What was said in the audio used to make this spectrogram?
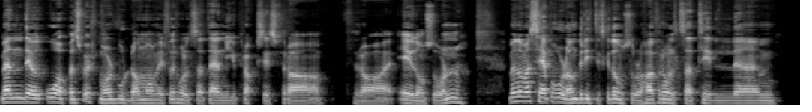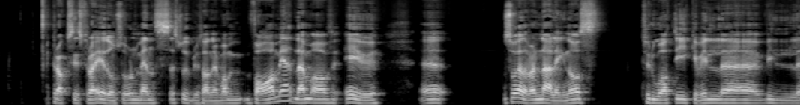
Men det er jo et åpent spørsmål hvordan man vil forholde seg til en ny praksis fra, fra EU-domstolen. Men når man ser på hvordan britiske domstoler har forholdt seg til eh, praksis fra EU-domstolen mens Storbritannia var, var, medlem av EU, eh, så er det vel nærliggende å tro at de ikke vil, eh, vil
